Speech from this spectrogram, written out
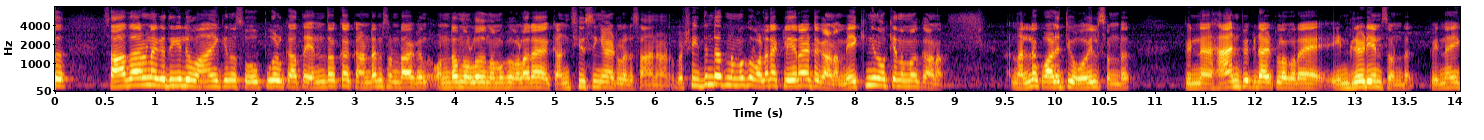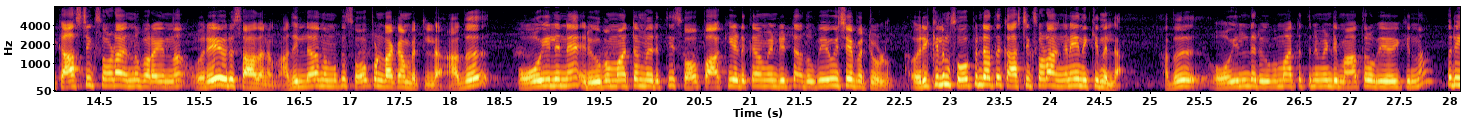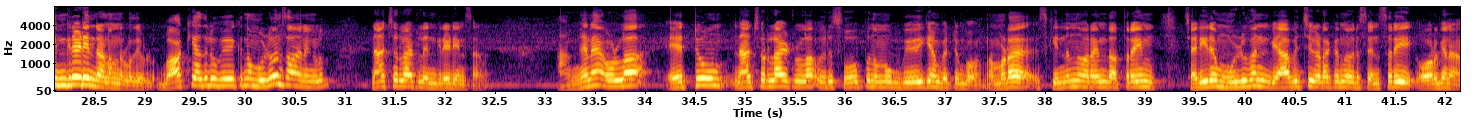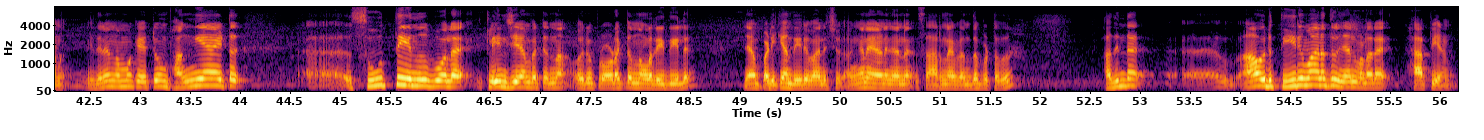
സാധാരണഗതിയിൽ വാങ്ങിക്കുന്ന സോപ്പുകൾക്കകത്ത് എന്തൊക്കെ കണ്ടൻസ് ഉണ്ടാക്കുന്ന ഉണ്ടെന്നുള്ളത് നമുക്ക് വളരെ കൺഫ്യൂസിംഗ് ആയിട്ടുള്ള ഒരു സാധനമാണ്. പക്ഷേ ഇതിന്റെ അകത്ത് നമുക്ക് വളരെ ക്ലിയർ ആയിട്ട് കാണാം. മേക്കിംഗ് നോക്കിയാൽ നമുക്ക് കാണാം. നല്ല ക്വാളിറ്റി ഓയിൽസ് ഉണ്ട്. പിന്നെ ഹാൻഡ് പിക്ഡ് ആയിട്ടുള്ള കുറേ ഇൻഗ്രീഡിയൻസ് ഉണ്ട്. പിന്നെ ഈ കാസ്റ്റിക് സോഡ എന്ന് പറയുന്ന ഒരേ ഒരു സാധനം. അതില്ലാതെ നമുക്ക് സോപ്പ് ഉണ്ടാക്കാൻ പറ്റില്ല. അത് ഓയിലിനെ രൂപമാറ്റം വരുത്തി സോപ്പ് ആക്കി എടുക്കാൻ വേണ്ടിയിട്ട് അത് ഉപയോഗിച്ചേ പറ്റുള്ളൂ. ഒരിക്കലും സോപ്പിന്റെ അകത്ത് കാസ്റ്റിക് സോഡ അങ്ങനെ നിൽക്കുന്നില്ല. അത് ഓയിലിന്റെ രൂപമാറ്റത്തിന് വേണ്ടി മാത്രം ഉപയോഗിക്കുന്ന ഒരു ഇൻഗ്രീഡിയന്റ് ആണെന്നുള്ളതേ ഉള്ളൂ. ബാക്കി അതിൽ ഉപയോഗിക്കുന്ന മുഴുവൻ സാധനങ്ങളും നാച്ചുറൽ ആയിട്ടുള്ള ഇൻഗ്രീഡിയൻസ് ആണ്. അങ്ങനെ ഉള്ള ഏറ്റവും നാച്ചുറൽ ആയിട്ടുള്ള ഒരു സോപ്പ് നമുക്ക് ഉപയോഗിക്കാൻ പറ്റുമ്പോൾ നമ്മുടെ സ്കിൻ എന്ന് പറയുന്നത് അത്രയും ശരീരം മുഴുവൻ വ്യാപിച്ച് കിടക്കുന്ന ഒരു സെൻസറി ഓർഗനാണ് ഇതിനെ നമുക്ക് ഏറ്റവും ഭംഗിയായിട്ട് സൂത്ത് ചെയ്യുന്നത് പോലെ ക്ലീൻ ചെയ്യാൻ പറ്റുന്ന ഒരു പ്രോഡക്റ്റ് എന്നുള്ള രീതിയിൽ ഞാൻ പഠിക്കാൻ തീരുമാനിച്ചു. അങ്ങനെയാണ് ഞാൻ സാറിനെ ബന്ധപ്പെട്ടത്. അതിന്റെ ആ ഒരു തീരുമാനത്തിൽ ഞാൻ വളരെ ഹാപ്പിയാണ്.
